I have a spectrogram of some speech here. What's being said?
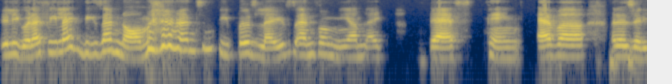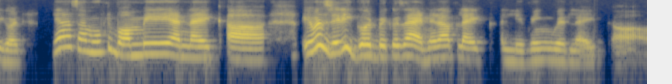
really good. I feel like these are normal events in people's lives. And for me, I'm like, best thing ever. But it was really good. Yeah, so I moved to Bombay and like uh, it was really good because I ended up like living with like uh,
